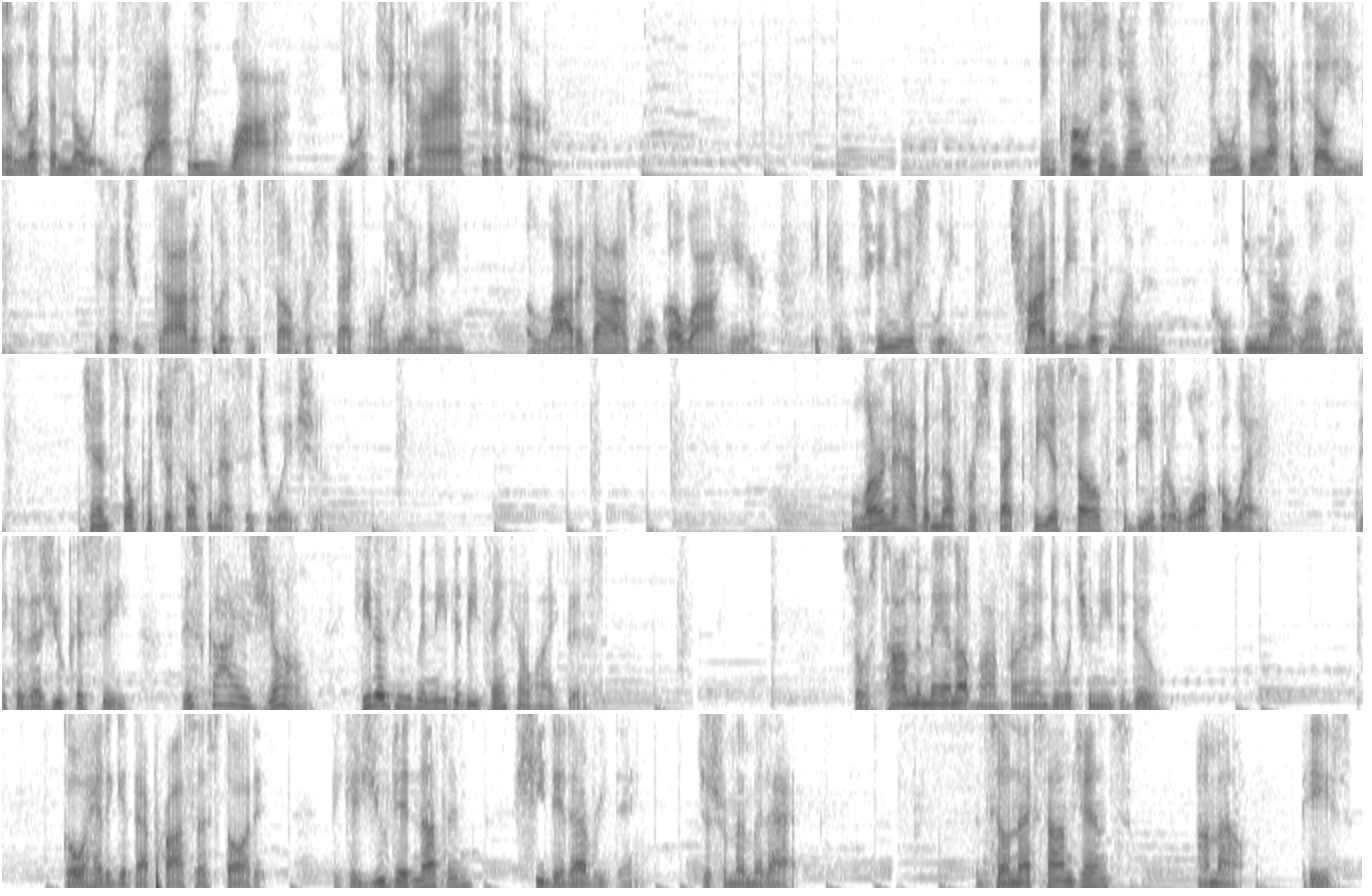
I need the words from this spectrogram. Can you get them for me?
and let them know exactly why you are kicking her ass to the curb. In closing, gents, the only thing I can tell you is that you gotta put some self respect on your name. A lot of guys will go out here and continuously try to be with women who do not love them. Gents, don't put yourself in that situation. Learn to have enough respect for yourself to be able to walk away. Because as you can see, this guy is young. He doesn't even need to be thinking like this. So it's time to man up, my friend, and do what you need to do. Go ahead and get that process started because you did nothing, she did everything. Just remember that. Until next time, gents, I'm out. Peace.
